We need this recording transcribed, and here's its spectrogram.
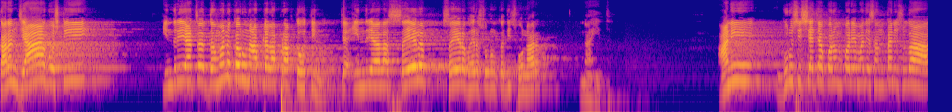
कारण ज्या गोष्टी इंद्रियाचं दमन करून आपल्याला प्राप्त होतील. त्या इंद्रियाला सैर सैर भैर सोडून कधीच होणार नाहीत. आणि गुरु शिष्याच्या परंपरेमध्ये संतांनी सुद्धा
